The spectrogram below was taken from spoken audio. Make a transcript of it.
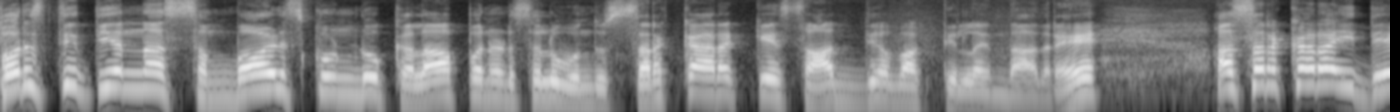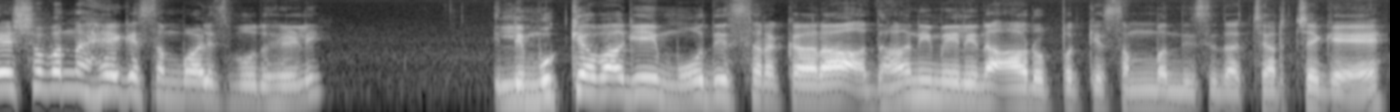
ಪರಿಸ್ಥಿತಿಯನ್ನ ಸಂಭಾಳಿಸಿಕೊಂಡು ಕಲಾಪ ನಡೆಸಲು ಒಂದು ಸರ್ಕಾರಕ್ಕೆ ಸಾಧ್ಯವಾಗ್ತಿಲ್ಲ ಎಂದಾದರೆ, ಆ ಸರ್ಕಾರ ಈ ದೇಶವನ್ನ ಹೇಗೆ ಸಂಭಾಳಿಸ್ಬೋದು ಹೇಳಿ? ಇಲ್ಲಿ ಮುಖ್ಯವಾಗಿ ಮೋದಿ ಸರ್ಕಾರ ಅದಾನಿ ಮೇಲಿನ ಆರೋಪಕ್ಕೆ ಸಂಬಂಧಿಸಿದ ಚರ್ಚೆಗೆ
